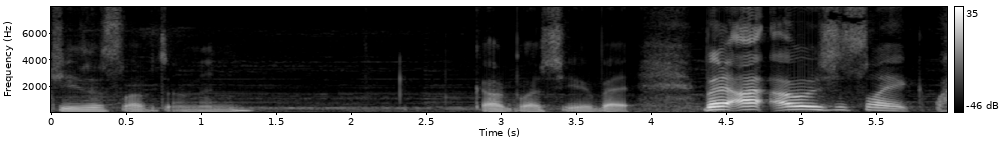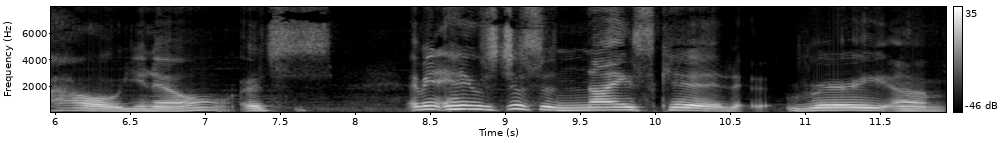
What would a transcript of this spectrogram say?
Jesus loved him and God bless you. But, but I, I was just like, wow, you know, it's, I mean, he was just a nice kid. Very, um,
